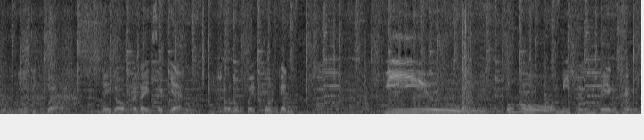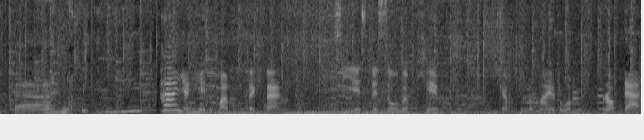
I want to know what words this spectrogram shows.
มุมนี้ดีกว่า ไม่ลองอะไรสักอย่างเขาลงไปปนกัน วิว โอ้โห มีทั้งแดงทั้งน้ำตาลหนักไปอีกถ้ายังเห็นความแตกต่างสีเอสเปรสโซแบบเข้ม กับผลไม้รวมรอบด้าน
